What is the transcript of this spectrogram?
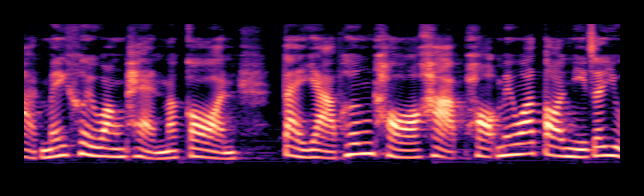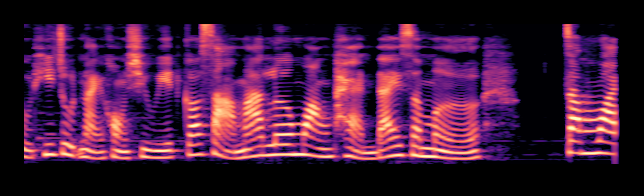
อาจไม่เคยวางแผนมาก่อน แต่อย่าเพิ่งท้อค่ะ เพราะไม่ว่าตอนนี้จะอยู่ที่จุดไหนของชีวิตก็สามารถเริ่มวางแผนได้เสมอ จำไว้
